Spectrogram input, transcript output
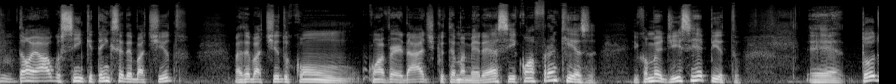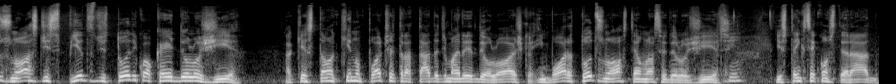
Então é algo sim que tem que ser debatido, mas debatido com, com a verdade que o tema merece e com a franqueza. E como eu disse e repito, é, todos nós despidos de toda e qualquer ideologia. A questão aqui não pode ser tratada de maneira ideológica, embora todos nós tenhamos nossa ideologia. Sim. Isso tem que ser considerado.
